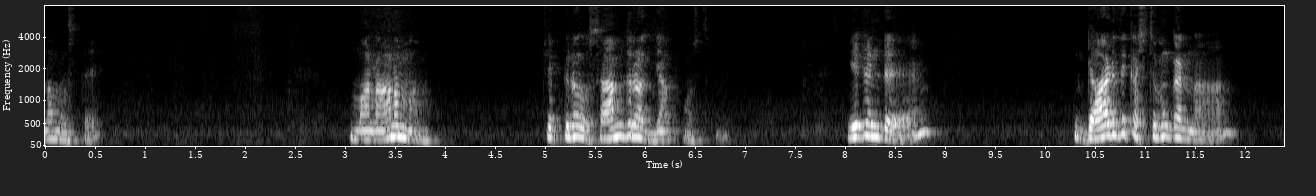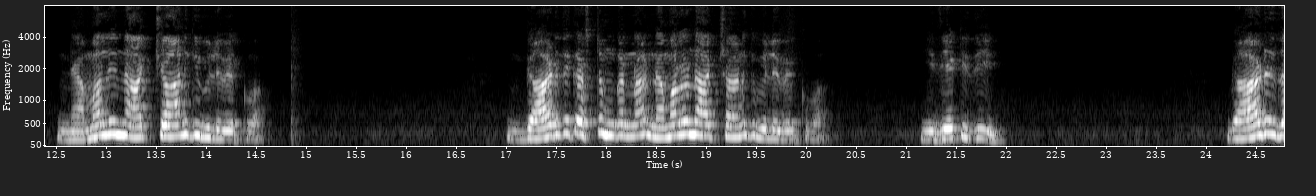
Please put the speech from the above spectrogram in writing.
నమస్తే. మా నాన్నమ్మ చెప్పిన ఒక సామెత నాకు జ్ఞాపకం వస్తుంది. ఏంటంటే గాడిద కష్టం కన్నా నెమలి నాట్యానికి విలువ ఎక్కువ. గాడిద కష్టం కన్నా నెమల నాట్యానికి విలువ ఎక్కువ. ఇదేటిది? గాడిద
